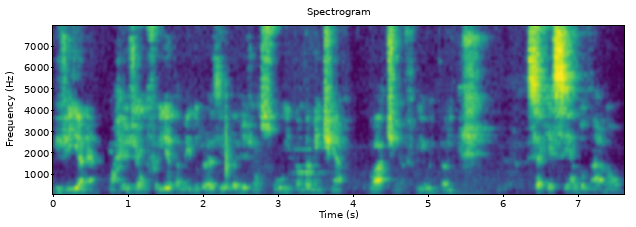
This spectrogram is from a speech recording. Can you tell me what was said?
vivia, né, uma região fria também do Brasil, da região sul, então também tinha lá tinha frio, então se aquecendo né, no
